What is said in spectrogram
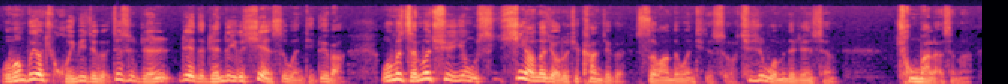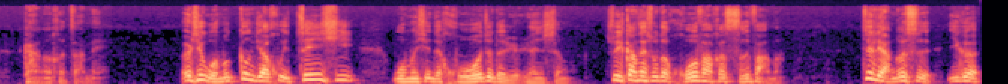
我们不要去回避这个，这是人类的人的一个现实问题，对吧？我们怎么去用信仰的角度去看这个死亡的问题的时候，其实我们的人生充满了什么感恩和赞美，而且我们更加会珍惜我们现在活着的人人生。所以刚才说的活法和死法嘛，这两个是一个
